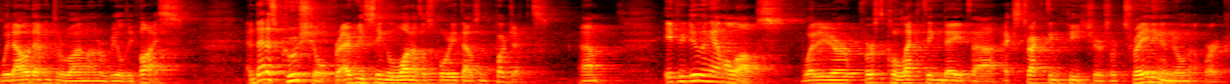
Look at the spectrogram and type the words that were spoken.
without having to run on a real device. And that is crucial for every single one of those 40,000 projects. Um, if you're doing MLOps, whether you're first collecting data, extracting features, or training a neural network,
